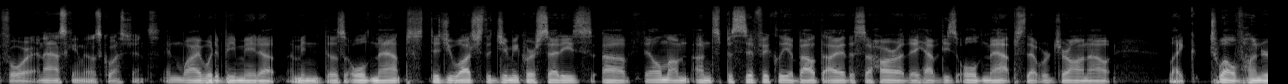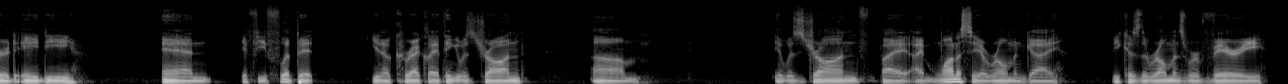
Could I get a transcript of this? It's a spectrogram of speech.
for it and asking those questions? And why would it be made up? I mean, those old maps. Did you watch the Jimmy Corsetti's uh, film on, on specifically about the Eye of the Sahara? They have these old maps that were drawn out like 1200 AD. And if you flip it, you know, correctly, I think it was drawn. Um, it was drawn by I want to say a Roman guy because the Romans were very,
